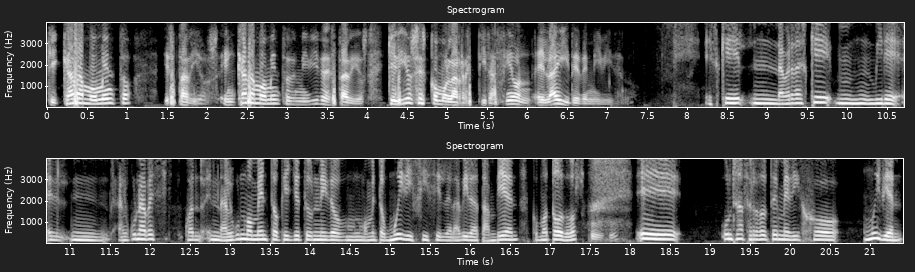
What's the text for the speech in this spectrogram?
que cada momento está Dios, en cada momento de mi vida está Dios, que Dios es como la respiración, el aire de mi vida, ¿no? Es que mm, la verdad es que, mm, mire, mm, alguna vez, cuando en algún momento que yo he tenido un momento muy difícil de la vida también, como todos, eh, un sacerdote me dijo, muy bien,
